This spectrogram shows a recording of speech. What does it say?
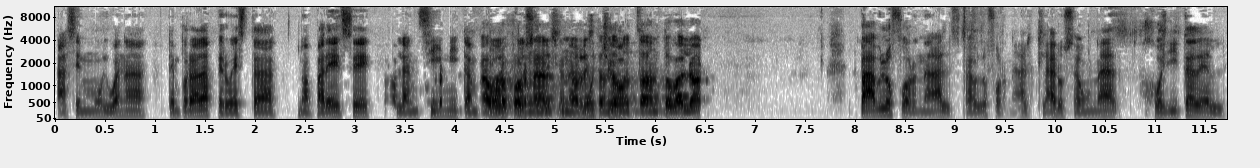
hace muy buena temporada, pero esta no aparece. Lanzini tampoco. Pablo Fornal no le están dando tanto balón. Pablo Fornal, Pablo Fornal, claro, o sea, una joyita del,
